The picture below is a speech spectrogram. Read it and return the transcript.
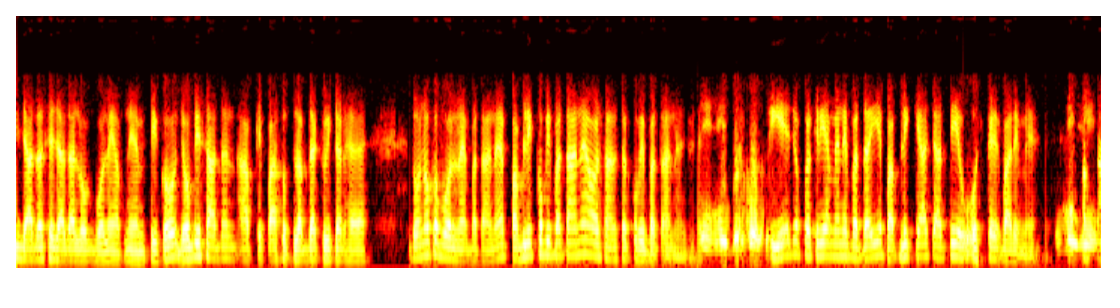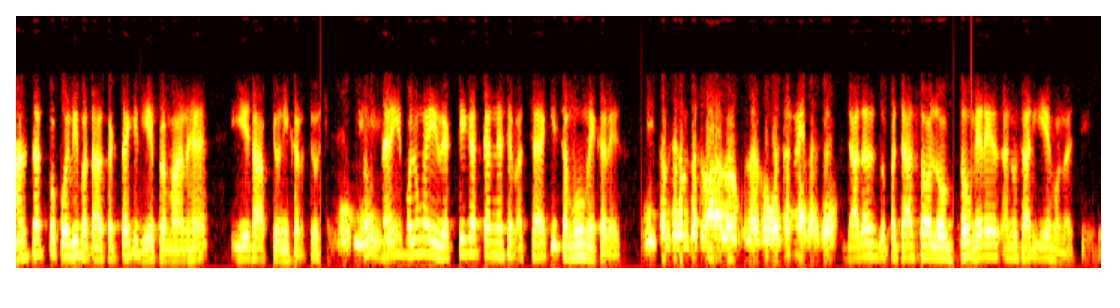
ज़्यादा से ज़्यादा लोग बोलें अपने एमपी को। जो भी साधन आपके पास उपलब्ध है ट्विटर है दोनों को बोलना है बताना है पब्लिक को भी बताना है और सांसद को भी बताना है। जी जी बिल्कुल। ये जो प्रक्रिया मैंने बताई है पब्लिक क्या चाहती है उसके बारे में। जी जी सांसद को कोई भी बता सकता है कि ये प्रमाण है ये आप क्यों नहीं करते हो? तो मैं ये बोलूँगा ये व्यक्तिगत करने से अच्छा है कि समूह में करें। कम से कम दस बारह लोग लड़कों को इकट्ठा करके। ज़्यादा पचास सौ लोग तो मेरे अनुसार ये होना चाहिए।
